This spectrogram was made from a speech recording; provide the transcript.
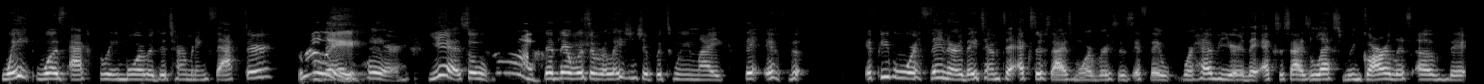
weight was actually more of a determining factor really? hair. Yeah so huh. that there was a relationship between like th- if the if people were thinner they tend to exercise more versus if they were heavier they exercise less regardless of the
